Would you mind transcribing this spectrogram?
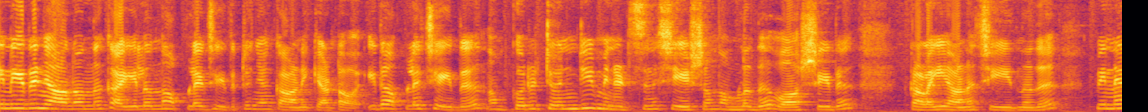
ഇനി ഇത് ഞാനൊന്ന് കയ്യിലൊന്ന് അപ്ലൈ ചെയ്തിട്ട് ഞാൻ കാണിക്കാം കേട്ടോ ഇത് അപ്ലൈ ചെയ്ത് നമുക്കൊരു ട്വന്റി മിനിറ്റ്സിന് ശേഷം നമ്മളിത് വാഷ് ചെയ്ത് കളയുകയാണ് ചെയ്യുന്നത്. പിന്നെ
